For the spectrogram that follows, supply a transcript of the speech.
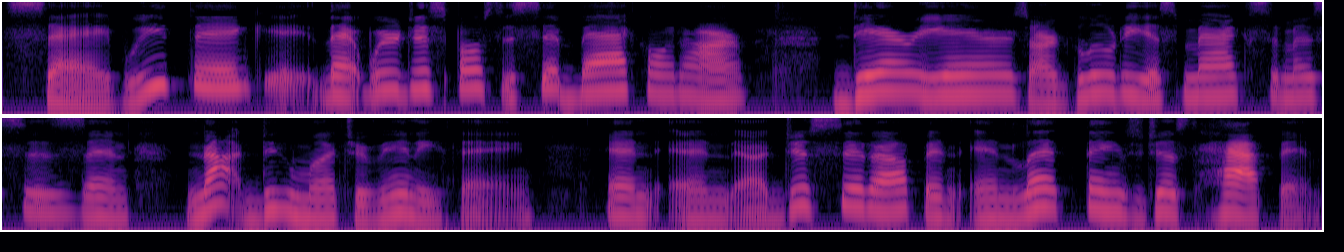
saved. We think that we're just supposed to sit back on our derrieres or gluteus maximuses and not do much of anything. And and uh, just sit up and and let things just happen.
